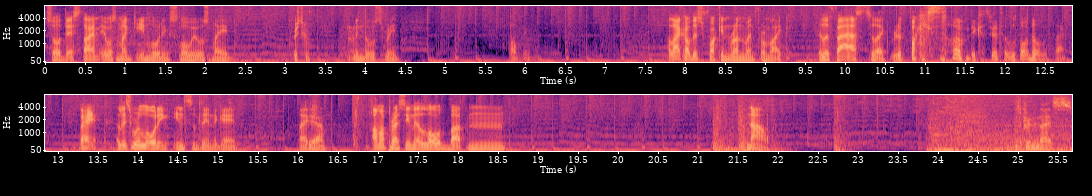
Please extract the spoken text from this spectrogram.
so this time it wasn't my game loading slow, it was my risk of Windows rate something. I like how this fucking run went from like really fast to like really fucking slow because we had to load all the time. But hey, at least we're loading instantly in the game. Like Yeah. I'm pressing the load button. Now. It's pretty nice.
